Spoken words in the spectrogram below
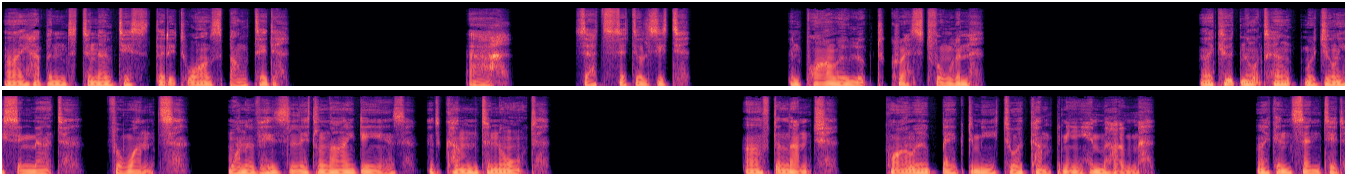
I happened to notice that it was bolted. Ah, that settles it. And Poirot looked crestfallen. I could not help rejoicing that, for once, one of his little ideas had come to naught. After lunch, Poirot begged me to accompany him home. I consented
